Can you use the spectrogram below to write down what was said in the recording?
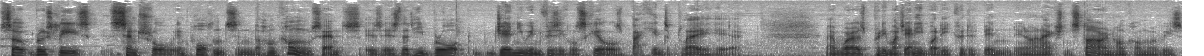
So Bruce Lee's central importance in the Hong Kong sense is, is that he brought genuine physical skills back into play here. Uh, whereas pretty much anybody could have been, you know, an action star in Hong Kong movies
